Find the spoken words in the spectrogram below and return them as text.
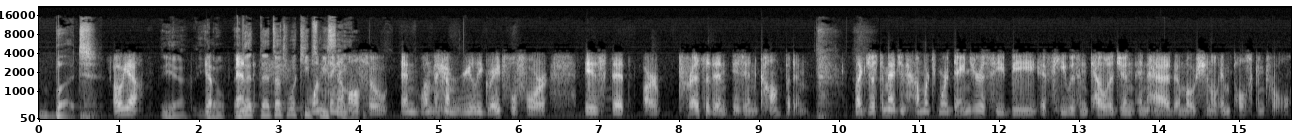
But oh yeah, yeah, you yep. know, and, and that, that, that's what keeps one me. One thing sane. I'm also, and one thing I'm really grateful for, is that our president is incompetent. Like, just imagine how much more dangerous he'd be if he was intelligent and had emotional impulse control.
